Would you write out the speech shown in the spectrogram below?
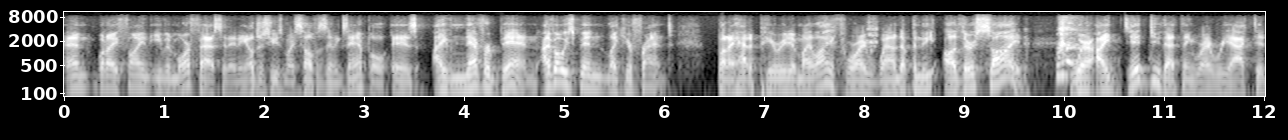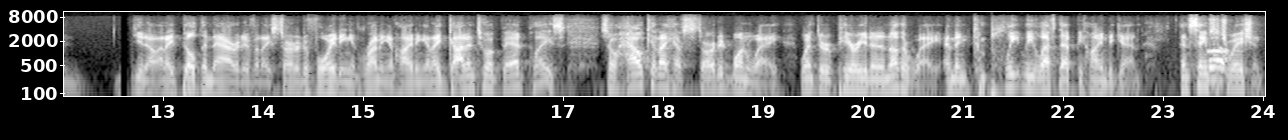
and what i find even more fascinating i'll just use myself as an example is i've never been i've always been like your friend but i had a period of my life where i wound up in the other side where i did do that thing where i reacted you know, and I built a narrative and I started avoiding and running and hiding and I got into a bad place. So how could I have started one way, went through a period in another way, and then completely left that behind again? And same well, situation.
